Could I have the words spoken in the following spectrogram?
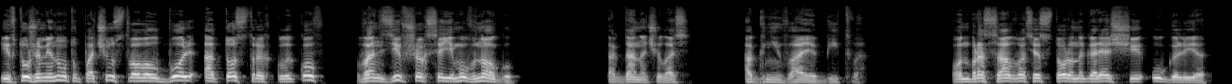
и в ту же минуту почувствовал боль от острых клыков, вонзившихся ему в ногу. Тогда началась огневая битва. Он бросал во все стороны горящие уголья,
